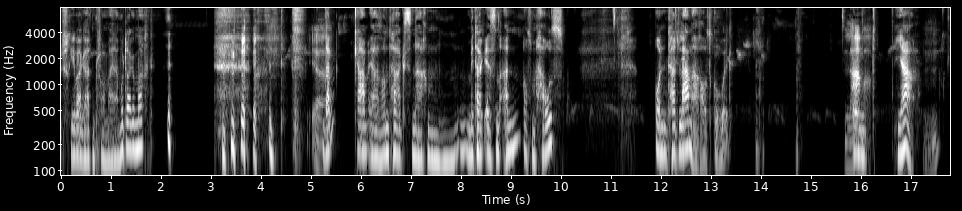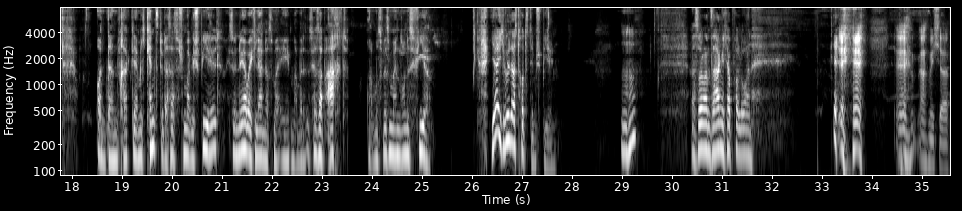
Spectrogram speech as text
Schrebergarten von meiner Mutter gemacht. ja. Dann kam er sonntags nach dem Mittagessen an aus dem Haus und hat Lama rausgeholt. Lama? Und, ja. Mhm. Und dann fragt er mich, kennst du das? Hast du schon mal gespielt? Ich so, nee, aber ich lerne das mal eben. Aber das ist erst ab acht. Man muss wissen, mein Sohn ist vier. Ja, ich will das trotzdem spielen. Mhm. Was soll man sagen? Ich habe verloren. Ach, Micha.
